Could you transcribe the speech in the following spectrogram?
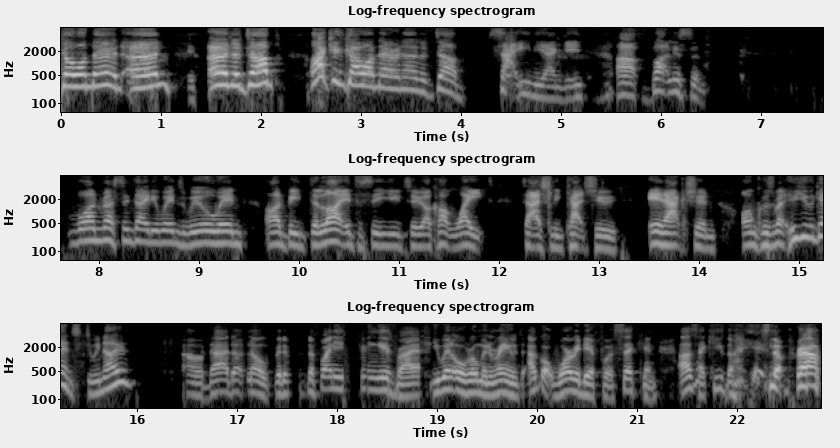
go on there and earn earn a dub? I can go on there and earn a dub. Satini Angie. Uh, but listen, one wrestling daily wins, we all win. I'd be delighted to see you two. I can't wait to actually catch you in action on Cruiserweight. Who are you against? Do we know? Oh, I don't know. But the, funny thing is, right? You went all Roman Reigns. I got worried there for a second. I was like, he's not, he's not proud.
